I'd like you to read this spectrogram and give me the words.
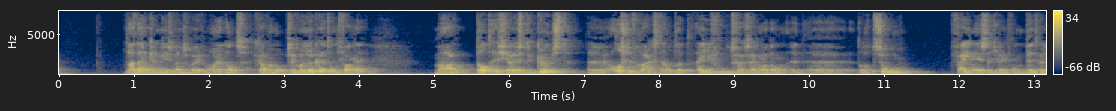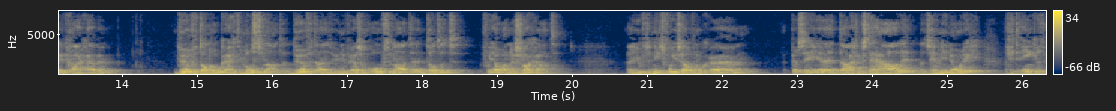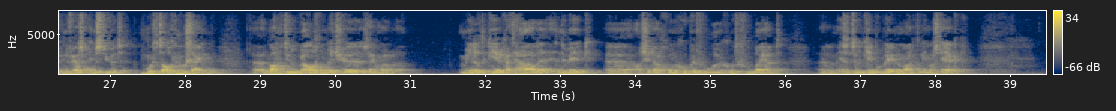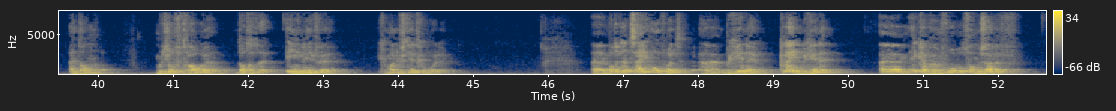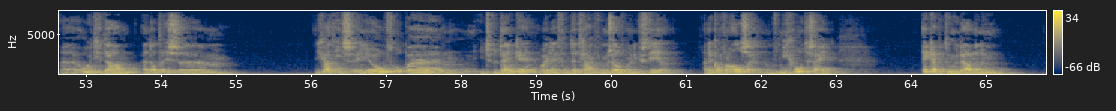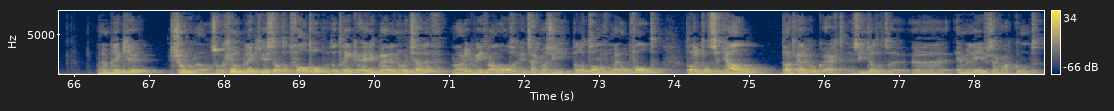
Daar denken de meeste mensen bij van, oh ja, dat gaat me op zich wel lukken, het ontvangen. Maar dat is juist de kunst uh, als je de vraag stelt hebt en je voelt zeg maar, dan, uh, dat het zo fijn is dat je denkt van dit wil ik graag hebben, durf het dan ook echt los te laten. Durf het aan het universum over te laten dat het voor jou aan de slag gaat. je hoeft het niet voor jezelf nog ehm, per se dagelijks te herhalen. Dat is helemaal niet nodig. Als je het één keer het universum instuurt, moet het al genoeg zijn. het mag natuurlijk wel gewoon dat je zeg maar, meerdere keren gaat herhalen in de week. als je daar gewoon een gevoel, goed gevoel bij hebt, um, is natuurlijk geen probleem, dan maakt het alleen maar sterker. En dan moet je erop vertrouwen dat het in je leven gemanifesteerd gaat worden. Uh, wat ik net zei over het uh, beginnen, klein beginnen. Uh, ik heb een voorbeeld van mezelf eh, ooit gedaan en dat is, ehm, je gaat iets in je hoofd op, ehm, iets bedenken waar je denkt van dit ga ik voor mezelf manifesteren. En dat kan van alles zijn, het hoeft niet groot te zijn. Ik heb het toen gedaan met een, met een blikje chocomel. Zo'n geel blikje is dat, dat valt op. Dat drink ik eigenlijk bijna nooit zelf. Maar ik weet wel, als ik het zeg maar zie, dat het dan voor mij opvalt. Dat ik dat signaal daadwerkelijk ook echt zie dat het uh, in mijn leven zeg maar komt.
